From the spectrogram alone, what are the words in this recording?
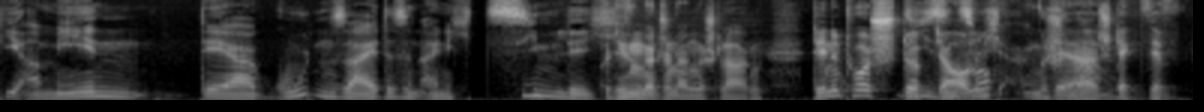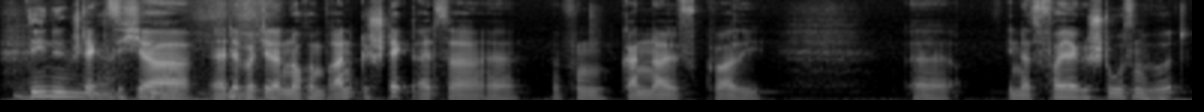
die Armeen der guten Seite sind eigentlich ziemlich. Die sind ganz schön angeschlagen. Denethor stirbt ja auch noch. Der steckt, der Denen, steckt sich ja, äh, der wird ja dann noch im Brand gesteckt, als er äh, von Gandalf quasi äh, in das Feuer gestoßen wird.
